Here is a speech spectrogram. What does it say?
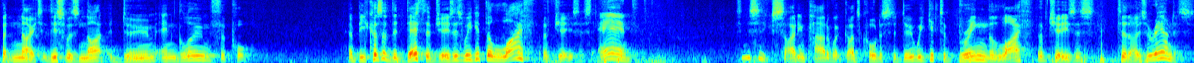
But note, this was not doom and gloom for Paul. Because of the death of Jesus, we get the life of Jesus. And isn't this an exciting part of what God's called us to do? We get to bring the life of Jesus to those around us.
